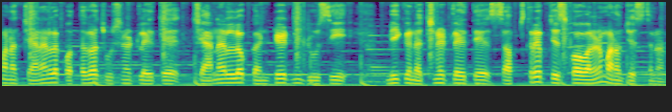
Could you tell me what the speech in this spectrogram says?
మన ఛానల్ కొత్తగా చూసినట్లయితే ఛానల్లో కంటెంట్ని చూసి మీకు నచ్చినట్లయితే సబ్స్క్రైబ్ చేసుకోవాలని మనం చేస్తున్నాం.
